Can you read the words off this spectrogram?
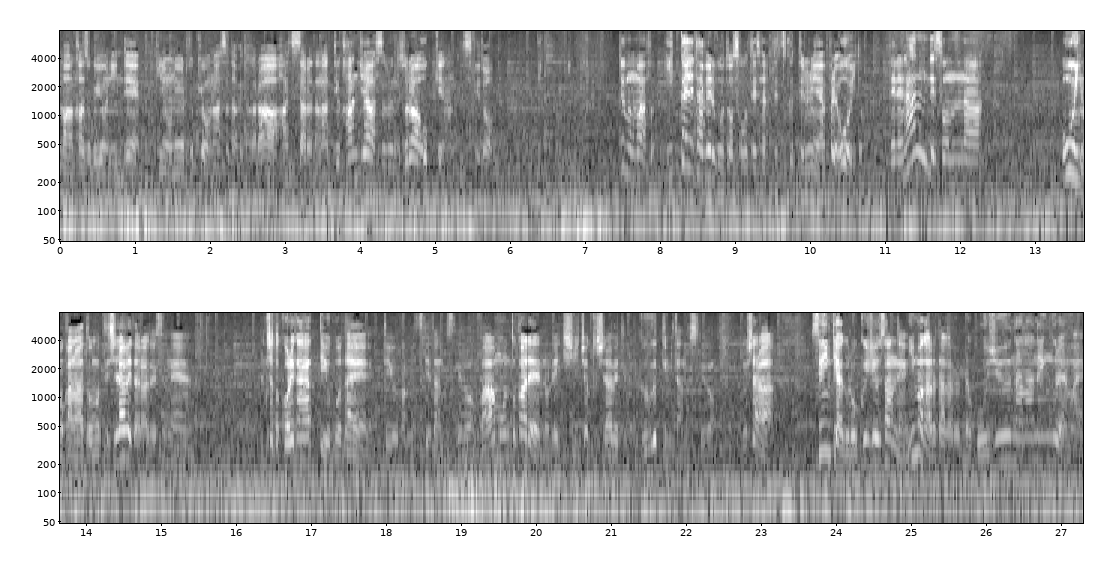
まあ家族4人で昨日の夜と今日の朝食べたから8皿だなっていう感じはするんでそれは OK なんですけど。でもまあ1回で食べることを想定されて作ってるのはやっぱり多いと。でねなんでそんな多いのかなと思って調べたらですねちょっとこれかなっていう答えっていうか見つけたんですけどバーモントカレーの歴史ちょっと調べてみてググってみたんですけどそしたら1963年今からだから57年ぐらい前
